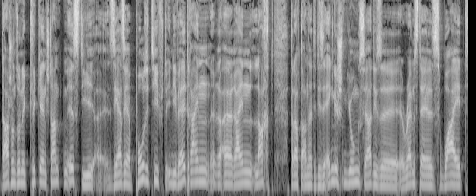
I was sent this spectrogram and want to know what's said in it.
da schon so eine Clique entstanden ist, die äh, sehr, sehr positiv in die Welt rein, äh, rein lacht, dann auf der anderen Seite diese englischen Jungs, ja, diese Ramsdales, White,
